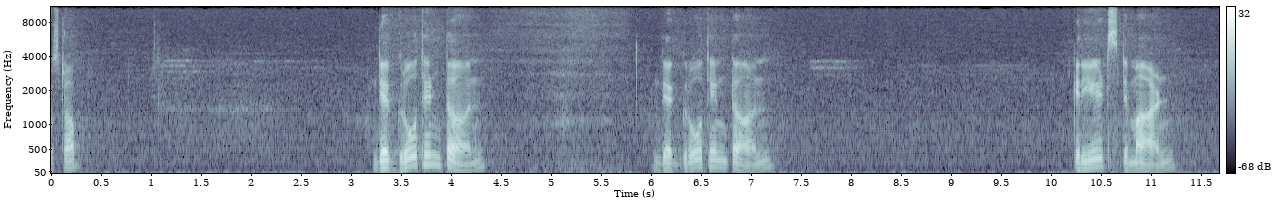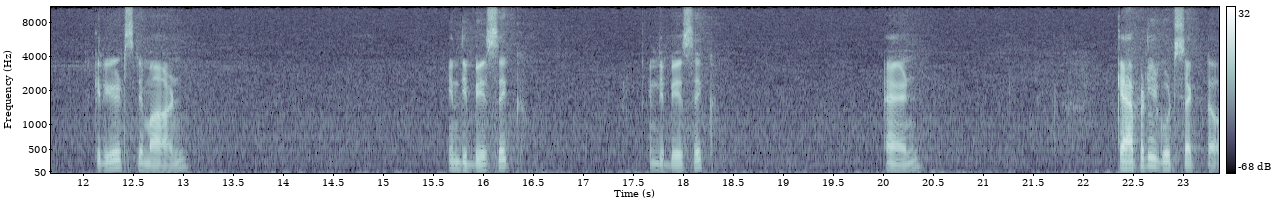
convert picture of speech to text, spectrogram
Stop. Their growth in turn, their growth in turn creates demand, creates demand in the basic, in the basic and capital goods sector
